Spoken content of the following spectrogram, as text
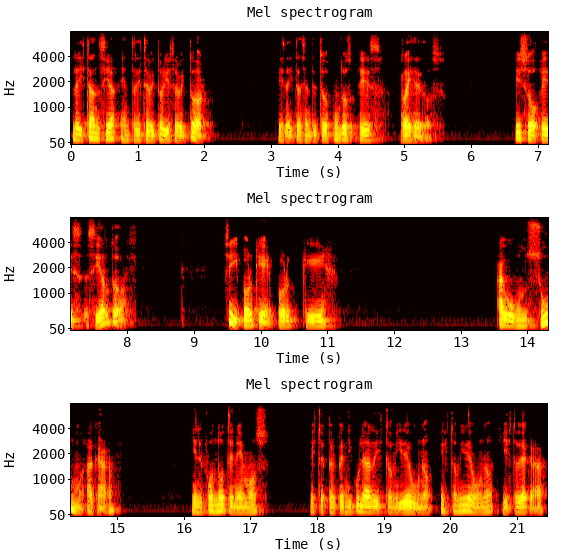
la distancia entre este vector y este vector, que es la distancia entre todos puntos, es raíz de 2. ¿Eso es cierto? Sí, ¿por qué? Porque hago un zoom acá y en el fondo tenemos esto es perpendicular, esto mide 1, esto mide 1 y esto de acá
